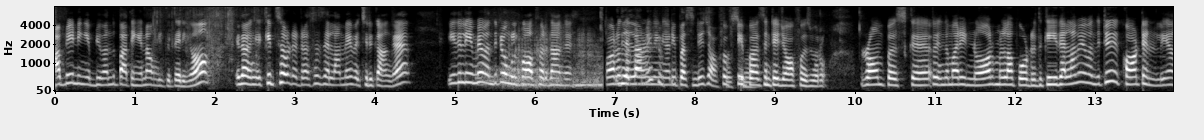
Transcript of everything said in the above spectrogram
அப்படியே நீங்க இப்படி வந்து பாத்தீங்கன்னா உங்களுக்கு தெரியும். இதான் இங்க கிட்ஸோட ட்ரெஸ்ஸஸ் எல்லாமே வச்சிருக்காங்க. இதுலயுமே வந்துட்டு உங்களுக்கு ஆஃபர் தாங்க. பிறந்த எல்லாமே fifty percentage fifty percentage offers வரும். ராம்பர்ஸ்க்கு இந்த மாதிரி நார்மலா போடுறதுக்கு இதெல்லாமே வந்துட்டு காட்டன் இல்லையா?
